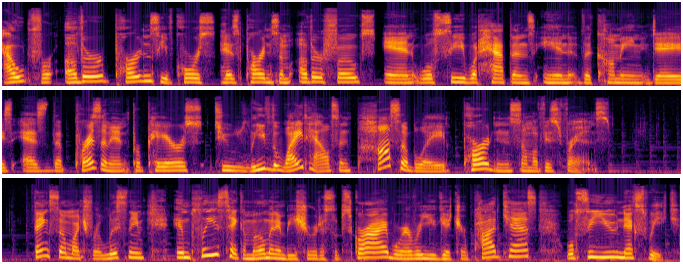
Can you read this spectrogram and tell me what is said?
out for other pardons. He, of course, has pardoned some other folks, and we'll see what happens in the coming days as the president prepares to leave the White House and possibly pardon some of his friends. Thanks so much for listening, and please take a moment and be sure to subscribe wherever you get your podcasts. We'll see you next week.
